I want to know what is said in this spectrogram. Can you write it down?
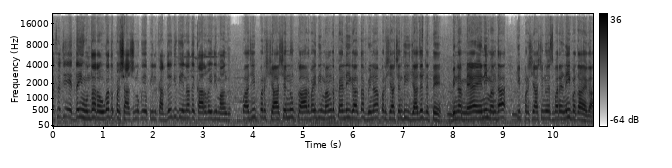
ਅੱਛਾ ਜੇ ਇਦਾਂ ਹੀ ਹੁੰਦਾ ਰਹੂਗਾ ਤਾਂ ਪ੍ਰਸ਼ਾਸਨ ਨੂੰ ਕੋਈ ਅਪੀਲ ਕਰਦੇ ਹੋ ਕਿ ਵੀ ਇਹਨਾਂ ਤੇ ਕਾਰਵਾਈ ਦੀ ਮੰਗ? ਭਾਜੀ ਪ੍ਰਸ਼ਾਸਨ ਨੂੰ ਕਾਰਵਾਈ ਦੀ ਮੰਗ ਪਹਿਲੀ ਗੱਲ ਤਾਂ ਬਿਨਾਂ ਪ੍ਰਸ਼ਾਸਨ ਦੀ ਇਜਾਜ਼ਤ ਦਿੱਤੇ ਬਿਨਾਂ ਮੈਂ ਇਹ ਨਹੀਂ ਮੰਨਦਾ ਕਿ ਪ੍ਰਸ਼ਾਸਨ ਨੂੰ ਇਸ ਬਾਰੇ ਨਹੀਂ ਪਤਾ ਹੋਏਗਾ।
